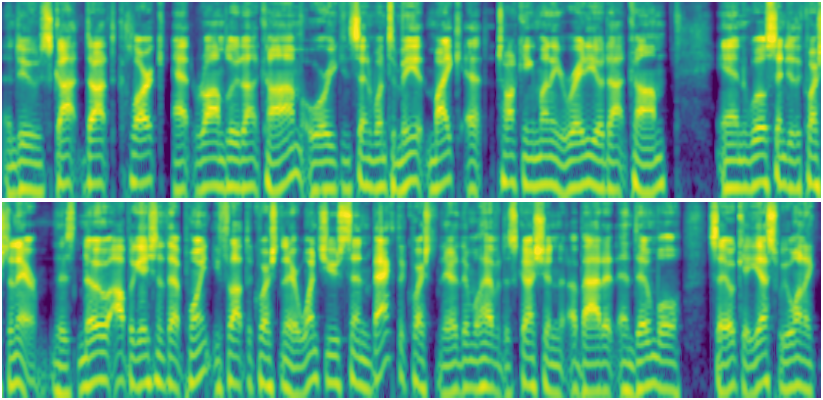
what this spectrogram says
and do scott.clark at ronblue.com, or you can send one to me at mike at talkingmoneyradio.com and we'll send you the questionnaire. There's no obligation at that point. You fill out the questionnaire. Once you send back the questionnaire, then we'll have a discussion about it, and then we'll say, okay, yes, we want to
